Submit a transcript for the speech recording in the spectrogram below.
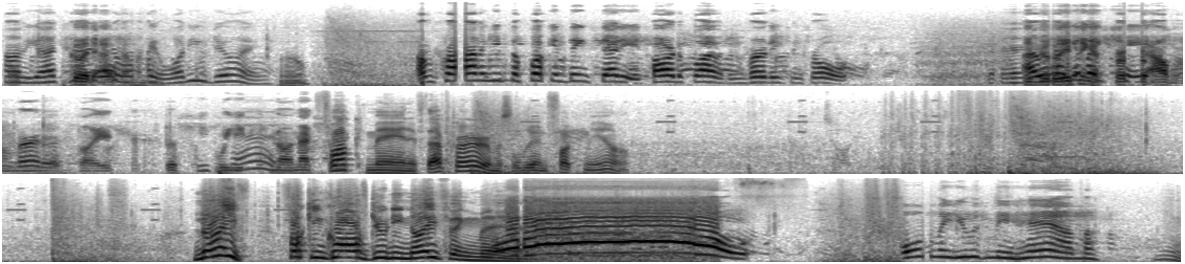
Tom, you gotta Good turn it. What are you doing? I'm trying to keep the fucking thing steady. It's hard to fly with inverted controls. And- I He's would like releasing his first changed album inverted. like this You week. can. No, next week. Fuck, man. If that prayer missile didn't fuck me up. Knife! Fucking Call of Duty knifing, man. Oh! Only use me ham. Hmm.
